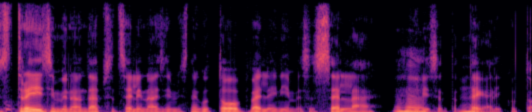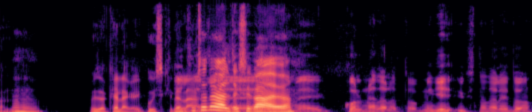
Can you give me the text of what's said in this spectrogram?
sest reisimine on täpselt selline asi, mis nagu toob välja inimeses selle, millised nad Mhm. tegelikult on, Mhm. kui sa kellegagi kuskile lähed. Seda öeldakse ka ju.. kolm nädalat toob, mingi üks nädal ei too,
